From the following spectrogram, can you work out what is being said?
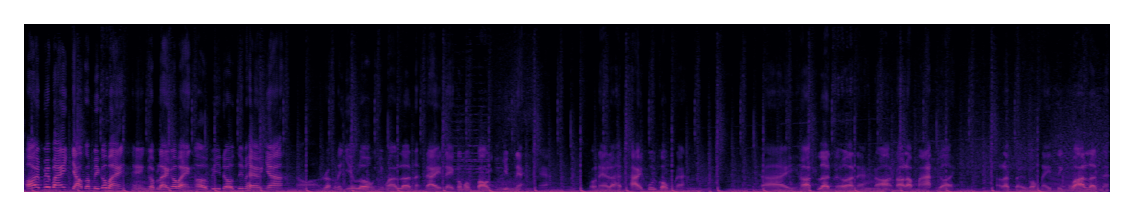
thôi bye bye. Chào tạm biệt các bạn. Hẹn gặp lại các bạn ở video tiếp theo nha. Đó, rất là nhiều luôn. Nhưng mà lên đây đây có một con duy nhất nè. Nè con này là hình thái cuối cùng nè. Rồi hết lên nữa rồi nè. Đó đó là mát rồi. Đó là từ con này tiến hóa lên nè.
